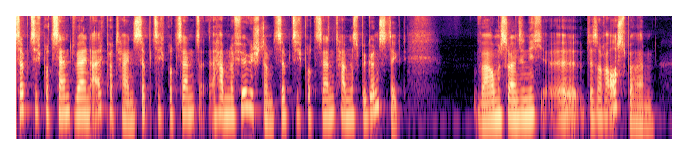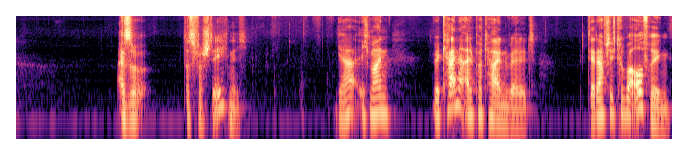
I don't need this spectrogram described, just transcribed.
70 Prozent wählen Altparteien, 70 Prozent haben dafür gestimmt, 70 Prozent haben das begünstigt. Warum sollen sie nicht äh, das auch ausbaden? Also, das verstehe ich nicht. Ja, ich meine, Wer keine Altparteien wählt, der darf sich darüber aufregen.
